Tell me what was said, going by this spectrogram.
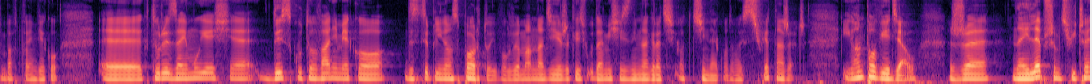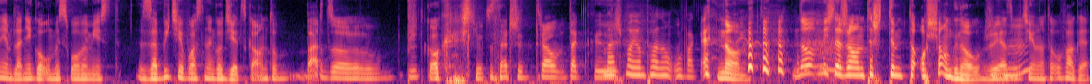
chyba w twoim wieku, yy, który zajmuje się dyskutowaniem jako dyscypliną sportu i w ogóle mam nadzieję, że kiedyś uda mi się z nim nagrać odcinek, bo to jest świetna rzecz. I on powiedział, że najlepszym ćwiczeniem dla niego umysłowym jest zabicie własnego dziecka. On to bardzo brzydko określił, to znaczy trau- tak... yy, Masz moją pełną uwagę. no, no myślę, że on też tym to osiągnął, że ja Mhm. zwróciłem na to uwagę.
